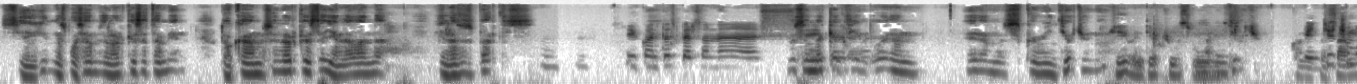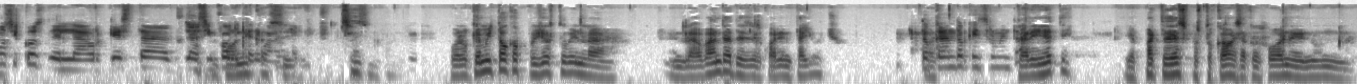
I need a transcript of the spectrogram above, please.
Sí, nos pasamos a la orquesta también. Tocábamos en la orquesta y en la banda, en las dos partes. ¿Y cuántas personas? Pues en aquel tiempo eran, éramos que 28, ¿no? Sí, 28 más o menos. 28. Cuando 28 empezamos. músicos de la orquesta, la Sinfónica de Sinfónica, sí. Sí. Por lo que a mí toca, pues yo estuve en la, en la banda desde el 48. ¿Tocando qué instrumento? Clarinete. Y aparte de eso, pues tocaba saxofón en una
